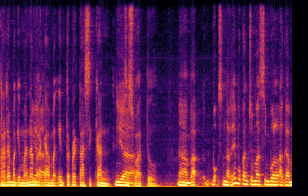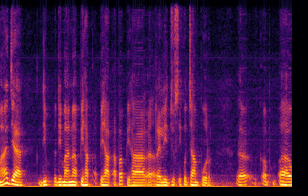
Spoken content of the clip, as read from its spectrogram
terhadap bagaimana ya. mereka menginterpretasikan ya. sesuatu. Nah, bu, sebenarnya bukan cuma simbol agama aja di, di mana pihak-pihak apa pihak religius ikut campur uh,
